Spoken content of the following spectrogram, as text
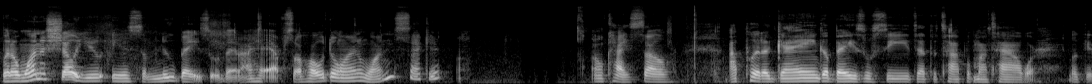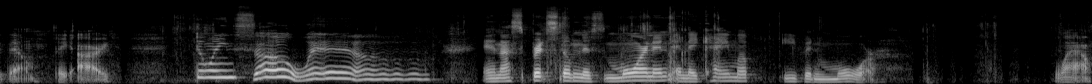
But I want to show you is some new basil that I have. So hold on one second. Okay, so I put a gang of basil seeds at the top of my tower. Look at them. They are doing so well. And I spritzed them this morning and they came up even more. Wow.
